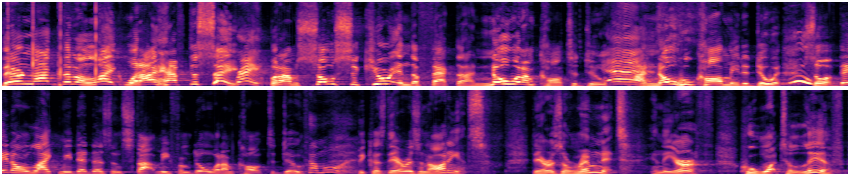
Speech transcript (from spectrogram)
they're not going to like what I have to say. Right. But I'm so secure in the fact that I know what I'm called to do. Yes. I know who called me to do it. So if they don't like me, that doesn't stop me from doing what I'm called to do. Come on. Because there is an audience. There is a remnant in the earth who want to live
